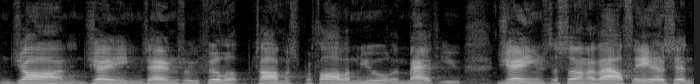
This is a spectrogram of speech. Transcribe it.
and John and James, Andrew, Philip, Thomas, Bartholomew, and Matthew, James the son of Alphaeus, and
